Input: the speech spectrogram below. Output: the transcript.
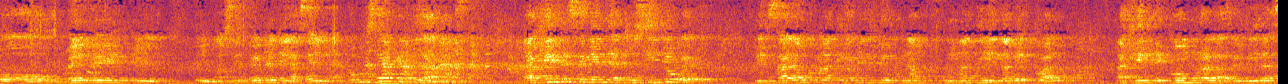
o Pepe, no sé, Pepe de la celda, como sea que te llames. La gente se mete a tu sitio web me sale automáticamente una, una tienda virtual, la gente compra las bebidas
